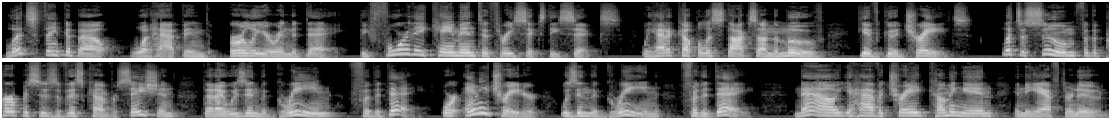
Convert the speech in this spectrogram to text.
Let's think about what happened earlier in the day. Before they came into 366, we had a couple of stocks on the move give good trades. Let's assume, for the purposes of this conversation, that I was in the green for the day, or any trader was in the green for the day. Now you have a trade coming in in the afternoon.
